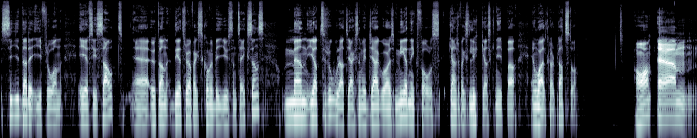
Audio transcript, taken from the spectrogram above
sidade ifrån AFC South, eh, utan det tror jag faktiskt kommer bli Houston Texans. Men jag tror att Jacksonville Jaguars med Nick Foles kanske faktiskt lyckas knipa en wildcard-plats då. Ja, ehm,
